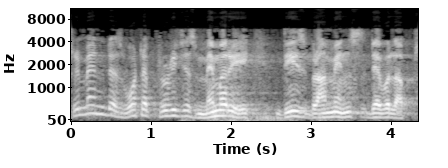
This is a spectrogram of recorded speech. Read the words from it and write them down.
tremendous. What a prodigious memory these Brahmins developed.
